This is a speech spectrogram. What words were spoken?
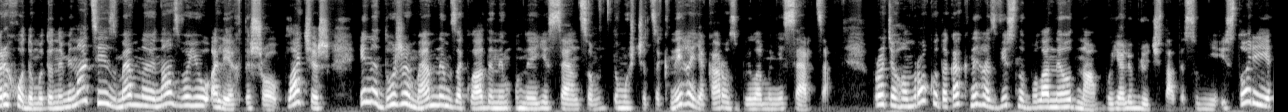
Переходимо до номінації з мемною назвою Олег, ти що, плачеш? і не дуже мемним закладеним у неї сенсом, тому що це книга, яка розбила мені серце. Протягом року така книга, звісно, була не одна, бо я люблю читати сумні історії,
